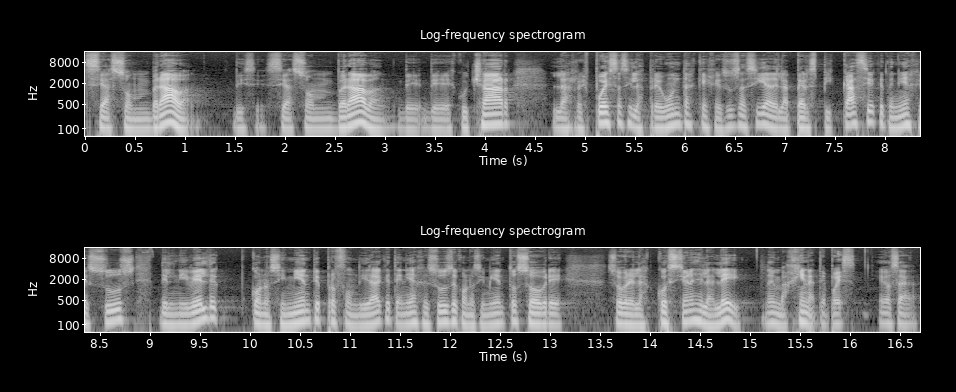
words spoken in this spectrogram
se asombraban, dice, se asombraban de, escuchar las respuestas y las preguntas que Jesús hacía, de la perspicacia que tenía Jesús, del nivel de conocimiento y profundidad que tenía Jesús de conocimiento sobre, sobre las cuestiones de la ley. No imagínate, pues, eh, o sea,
